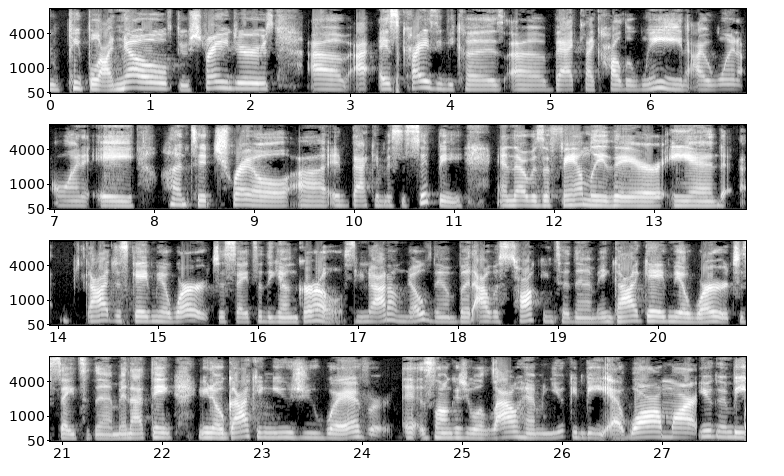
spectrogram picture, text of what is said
through people I know, through strangers. Um, I, it's crazy because uh, back like Halloween, I went on a hunted trail uh, in back in Mississippi, and there was a family there, and God just gave me a word to say to the young girls. You know, I don't know them, but I was talking to them, and God gave me a word to say to them. And I think you know God can use you wherever as long as you allow Him. And you can be at Walmart, you can be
